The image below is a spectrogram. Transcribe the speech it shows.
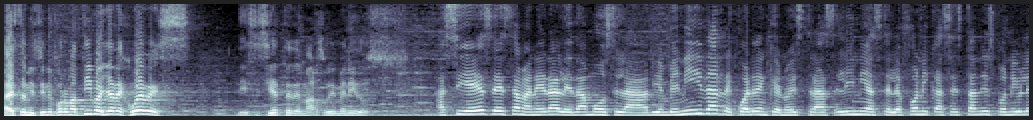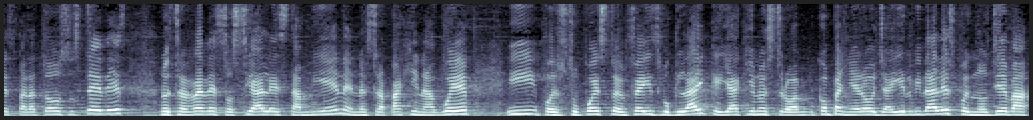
a esta emisión informativa ya de jueves 17 de marzo. Bienvenidos. Así es, de esta manera le damos la bienvenida. Recuerden que nuestras líneas telefónicas están disponibles para todos ustedes, nuestras redes sociales también, en nuestra página web y por supuesto en Facebook Live, que ya aquí nuestro compañero Jair Vidales pues nos lleva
